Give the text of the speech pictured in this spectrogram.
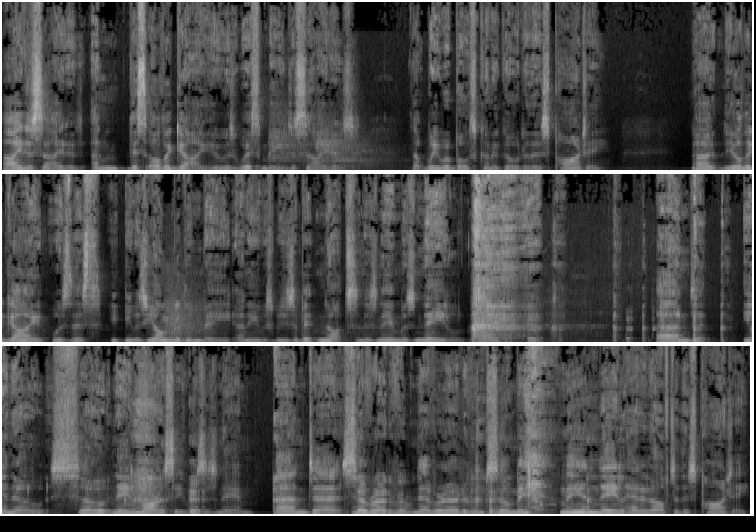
I decided, and this other guy who was with me decided that we were both going to go to this party. Now, the other guy was this, he, he was younger than me, and he was, he was a bit nuts, and his name was Neil, right? and, you know, so Neil Morrissey was his name. And uh, so Never heard of him. Never heard of him. So me, me and Neil headed off to this party.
